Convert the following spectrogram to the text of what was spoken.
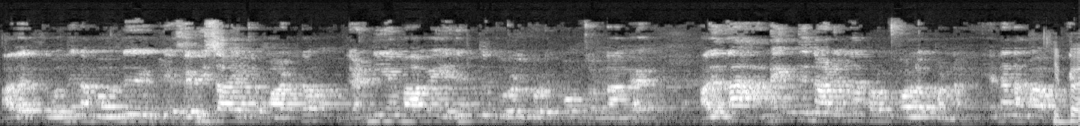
அதற்கு வந்து நம்ம வந்து செவிசாய்க்க மாட்டோம். கண்ணியமாக எதிர்த்து குரல் கொடுப்போம் சொன்னாங்க. இப்ப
